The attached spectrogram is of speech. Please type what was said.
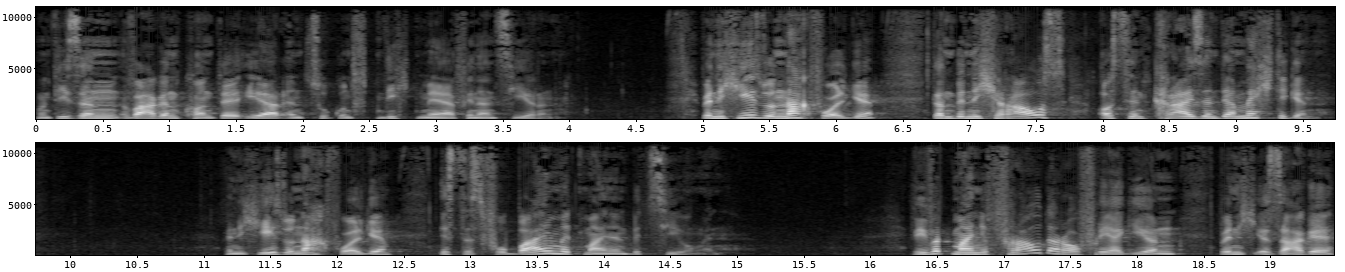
Und diesen Wagen konnte er in Zukunft nicht mehr finanzieren. Wenn ich Jesu nachfolge, dann bin ich raus aus den Kreisen der Mächtigen. Wenn ich Jesu nachfolge, ist es vorbei mit meinen Beziehungen. Wie wird meine Frau darauf reagieren, wenn ich ihr sage,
